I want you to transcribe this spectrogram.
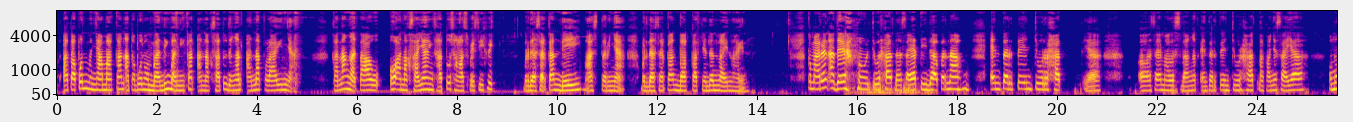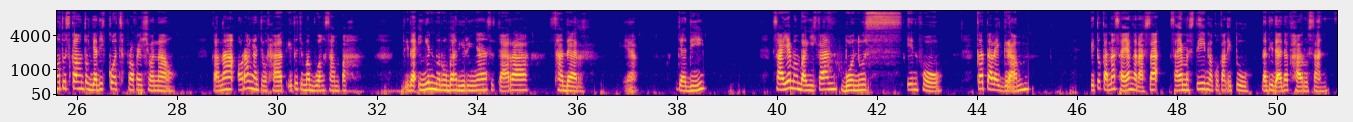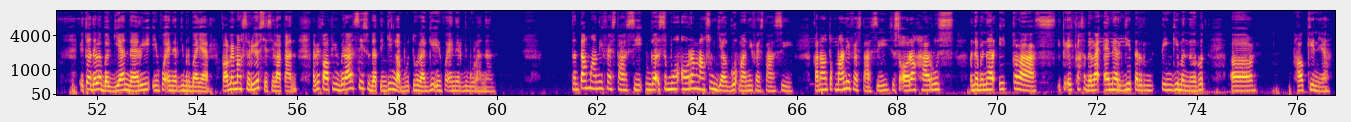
Ataupun menyamakan ataupun membanding-bandingkan anak satu dengan anak lainnya. Karena nggak tahu oh anak saya yang satu sangat spesifik berdasarkan day masternya berdasarkan bakatnya dan lain-lain. Kemarin ada yang mau curhat dan saya tidak pernah entertain curhat ya. Uh, saya males banget entertain curhat makanya saya memutuskan untuk jadi coach profesional. Karena orang yang curhat itu cuma buang sampah. Tidak ingin merubah dirinya secara sadar. Ya. Jadi saya membagikan bonus info ke Telegram itu karena saya ngerasa saya mesti melakukan itu dan tidak ada keharusan itu adalah bagian dari info energi berbayar. Kalau memang serius ya silakan. Tapi kalau vibrasi sudah tinggi nggak butuh lagi info energi bulanan. Tentang manifestasi, nggak semua orang langsung jago manifestasi. Karena untuk manifestasi, seseorang harus benar-benar ikhlas. Itu ikhlas adalah energi tertinggi menurut uh, Hawking ya.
